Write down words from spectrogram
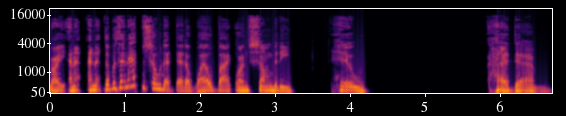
right? And and there was an episode I did a while back on somebody who had um,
